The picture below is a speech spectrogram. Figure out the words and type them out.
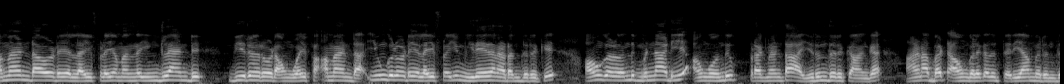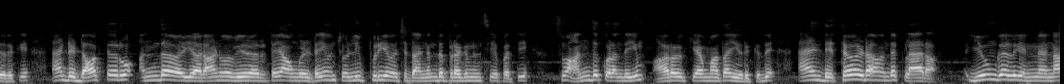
அமேண்டாவுடைய லைஃப்லையும் அந்த இங்கிலாந்து வீரரோட அவங்க ஒய்ஃப் அமாண்டா இவங்களுடைய லைஃப்லையும் இதே தான் நடந்திருக்கு. அவங்க வந்து முன்னாடியே அவங்க வந்து ப்ரெக்னெண்ட்டாக இருந்திருக்காங்க. ஆனால் பட் அவங்களுக்கு அது தெரியாமல் இருந்திருக்கு. அண்டு டாக்டரும் அந்த ராணுவ வீரர்கிட்டையும் அவங்கள்ட்டையும் சொல்லி புரிய வச்சுட்டாங்க இந்த ப்ரெக்னன்சியை பற்றி ஸோ அந்த குழந்தையும் ஆரோக்கியமாக தான் இருக்குது. அண்டு தேர்டாக வந்து கிளாரா இவங்களுக்கு என்னன்னா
